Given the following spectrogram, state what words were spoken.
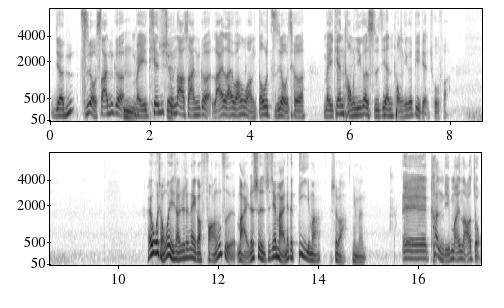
人只有三个，嗯每天就那三个，来来往往都只有车，每天同一个时间、同一个地点出发。哎，我想问一下，就是那个房子买的是直接买那个地吗？是吧？你们哎，看你买哪种。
